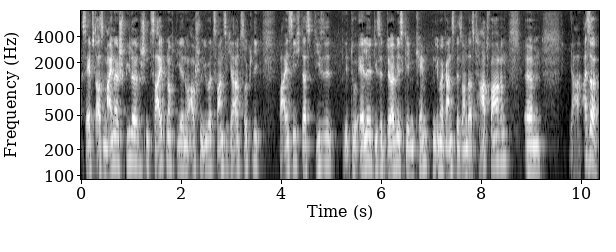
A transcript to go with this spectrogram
selbst aus meiner spielerischen Zeit noch, die ja nur auch schon über 20 Jahre zurückliegt, weiß ich, dass diese Duelle, diese Derbys gegen Kempten immer ganz besonders hart waren. Ähm, ja, also äh,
